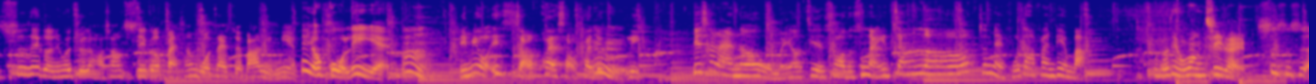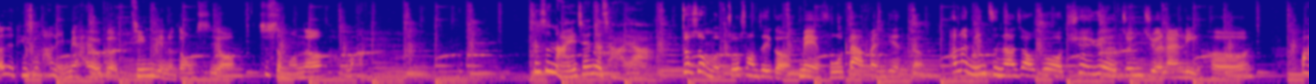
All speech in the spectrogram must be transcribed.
吃这个你会觉得好像吃一个百香果在嘴巴里面。这有果粒耶，嗯，里面有一小块小块的果粒。接下来呢，我们要介绍的是哪一张呢？是美福大饭店吧？我有点忘记了。是是是，而且听说它里面还有一个经典的东西哦，是什么呢？我们这是哪一间的茶呀？就是我们桌上这个美福大饭店的，它的名字呢叫做雀跃尊爵蓝礼盒。哇，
